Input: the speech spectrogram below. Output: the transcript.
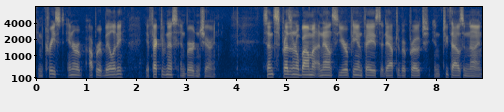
increased interoperability, effectiveness, and burden sharing. Since President Obama announced the European phased adaptive approach in 2009,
